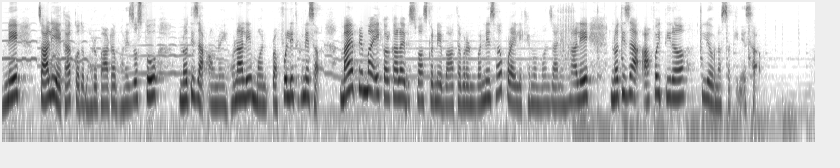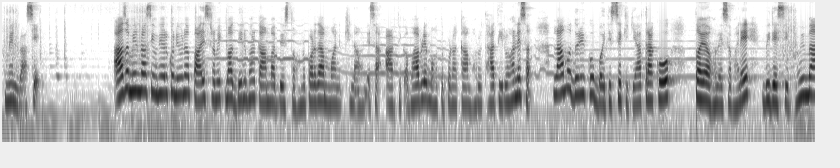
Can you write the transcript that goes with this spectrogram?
हुने चालिएका कदमहरूबाट भने जस्तो नतिजा आउने हुनाले मन प्रफुल्लित हुनेछ। माया प्रेममा एक अर्कालाई विश्वास गर्ने वातावरण बन्नेछ। पढाइ लेखाइमा मन जाने हुनाले नतिजा आफैतिर ल्याउन सकिनेछ। मेन राशि आज मीन राशि हुनेहरूको न्यून पारिश्रमिकमा दिनभर काममा व्यस्त हुनुपर्दा मन खिन्न हुनेछ। आर्थिक अभावले महत्त्वपूर्ण कामहरू थाती रहनेछन्। लामो दूरीको वैदेशिक यात्राको तय हुनेछ भने विदेशी भूमिमा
